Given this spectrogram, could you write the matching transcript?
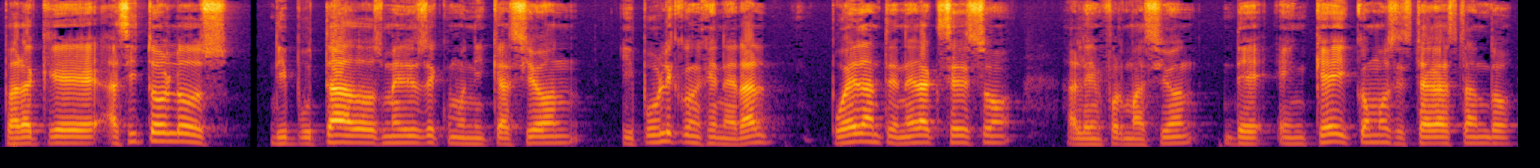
para que así todos los diputados, medios de comunicación y público en general puedan tener acceso a la información de en qué y cómo se está gastando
